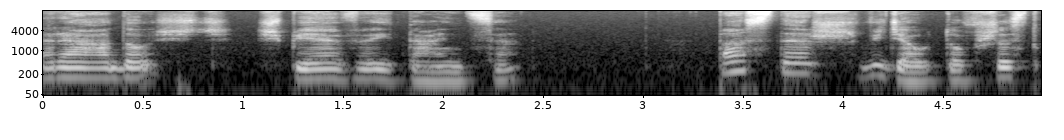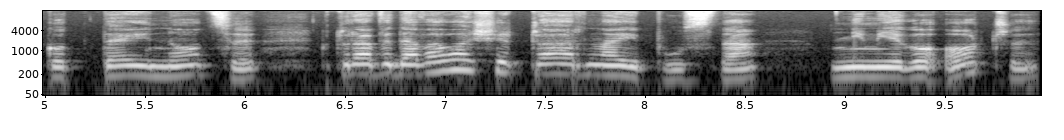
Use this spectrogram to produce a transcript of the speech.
radość, śpiewy i tańce. Pasterz widział to wszystko tej nocy, która wydawała się czarna i pusta, nim jego oczy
